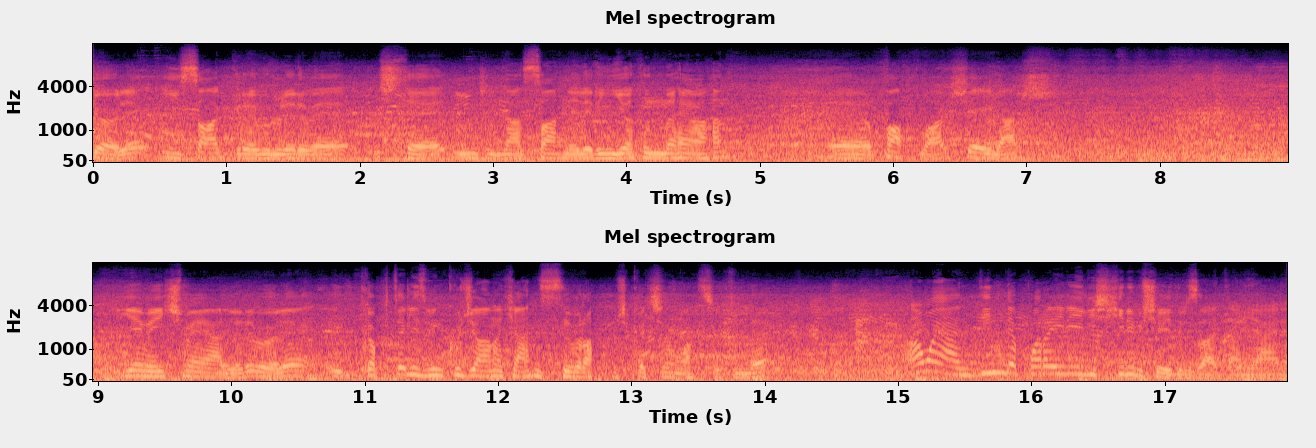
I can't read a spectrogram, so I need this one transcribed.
şöyle İsa gravürleri ve işte İncil'den sahnelerin yanında hemen e, paplar, şeyler, yeme içme yerleri böyle kapitalizmin kucağına kendisini bırakmış kaçınılmaz şekilde. Ama yani din de parayla ilişkili bir şeydir zaten yani.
